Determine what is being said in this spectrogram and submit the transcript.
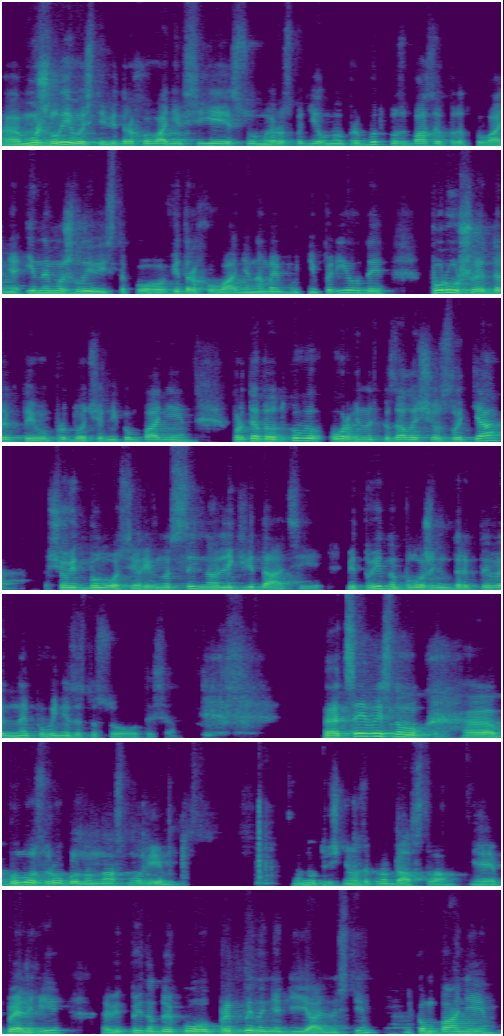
е, можливості відрахування всієї суми розподіленого прибутку з бази оподаткування і неможливість такого відрахування на майбутні періоди порушує директиву про дочірні компанії. Проте податкові органи вказали, що злиття, що відбулося, рівносильно ліквідації. Відповідно, положення директиви не повинні застосовуватися. Е, Цей висновок е, було зроблено на основі внутрішнього законодавства е, Бельгії, відповідно до якого припинення діяльності компанії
